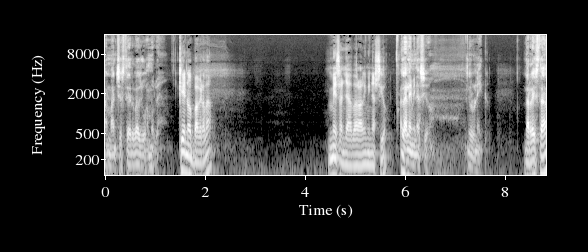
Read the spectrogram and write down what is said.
el Manchester, va jugar molt bé. Què no et va agradar? Més enllà de l'eliminació? L'eliminació, l'únic. La resta,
